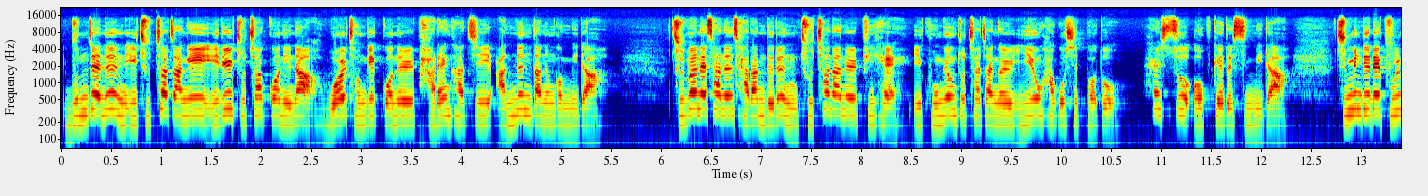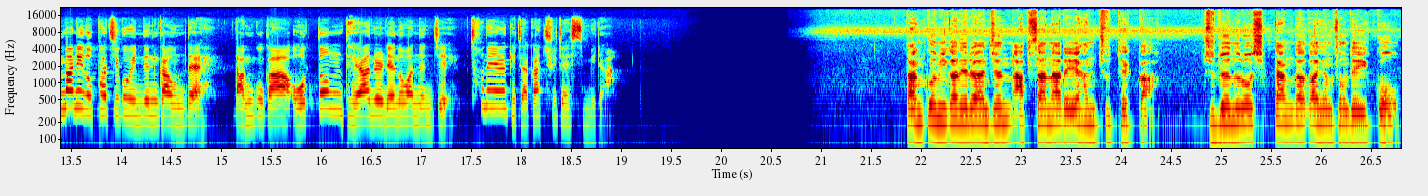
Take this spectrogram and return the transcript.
문제는 이 주차장이 일일 주차권이나 월 정기권을 발행하지 않는다는 겁니다. 주변에 사는 사람들은 주차난을 피해 이 공영 주차장을 이용하고 싶어도 할 수 없게 됐습니다. 주민들의 불만이 높아지고 있는 가운데 남구가 어떤 대안을 내놓았는지 천혜열 기자가 취재했습니다. 땅거미가 내려앉은 앞산 아래의 한 주택가. 주변으로 식당가가 형성돼 있고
